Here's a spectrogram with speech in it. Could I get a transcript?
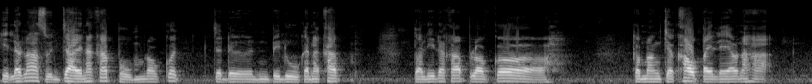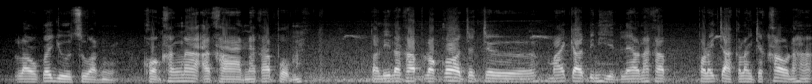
เห็นแล้วน่าสนใจนะครับ ผมเราก็จะเดินไปดูกันนะครับ ตอนนี้นะครับเราก็กำลังจะเข้าไปแล้วนะฮะเราก็อยู่ส่วนของข้างหน้าอาคารนะครับ ผม ตอนนี้นะครับเราก็จะเจอไม้กลายเป็นหินแล้วนะครับ พอหลังจากกำลังจะเข้านะฮะ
